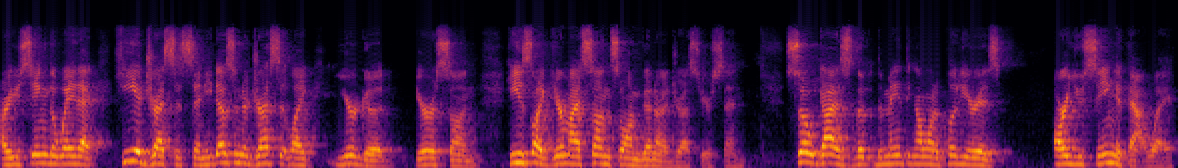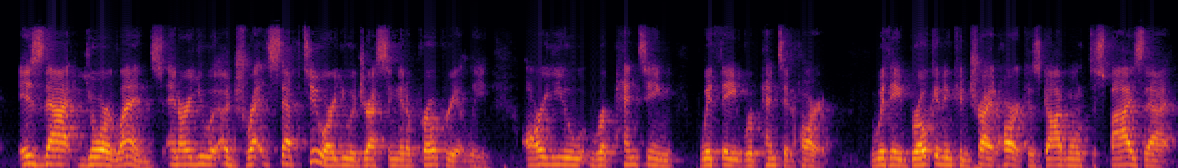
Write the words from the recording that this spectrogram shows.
Are you seeing the way that he addresses sin? He doesn't address it like, you're good, you're a son. He's like, you're my son, so I'm going to address your sin. So, guys, the, the main thing I want to put here is are you seeing it that way? Is that your lens? And are you address step two? Are you addressing it appropriately? Are you repenting with a repentant heart, with a broken and contrite heart? Because God won't despise that,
